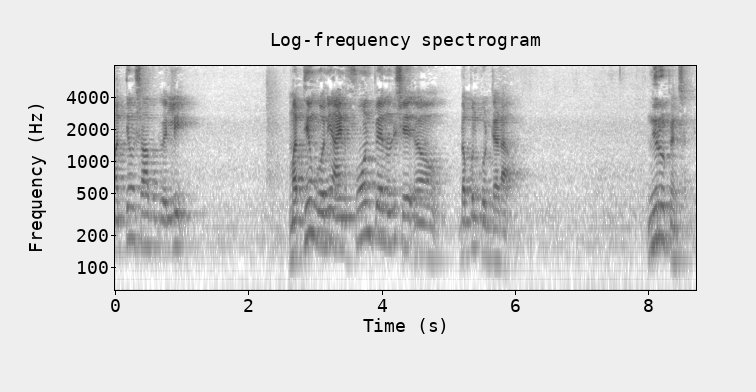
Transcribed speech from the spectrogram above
మద్యం షాపుకి వెళ్ళి మద్యం కొని ఆయన ఫోన్పే నుండి డబ్బులు కొట్టాడా? నిరూపించండి.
